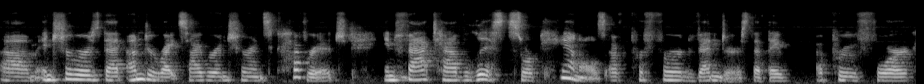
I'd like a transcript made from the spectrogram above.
um, insurers that underwrite cyber insurance coverage, in fact, have lists or panels of preferred vendors that they approve for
